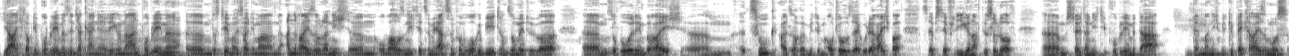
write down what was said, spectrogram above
Ja, ich glaube, die Probleme sind ja keine regionalen Probleme. Ähm, das Thema ist halt immer Anreise oder nicht. Ähm, Oberhausen liegt jetzt im Herzen vom Ruhrgebiet und somit über ähm, sowohl den Bereich Zug als auch mit dem Auto sehr gut erreichbar. Selbst der Flieger nach Düsseldorf stellt da nicht die Probleme dar wenn man nicht mit Gepäck reisen muss,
